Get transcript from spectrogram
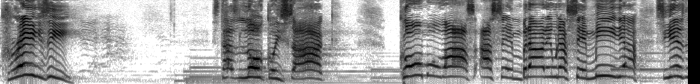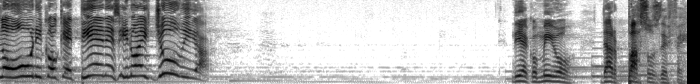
crazy. Estás loco, Isaac. ¿Cómo vas a sembrar en una semilla si es lo único que tienes y no hay lluvia? Diga conmigo, dar pasos de fe.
